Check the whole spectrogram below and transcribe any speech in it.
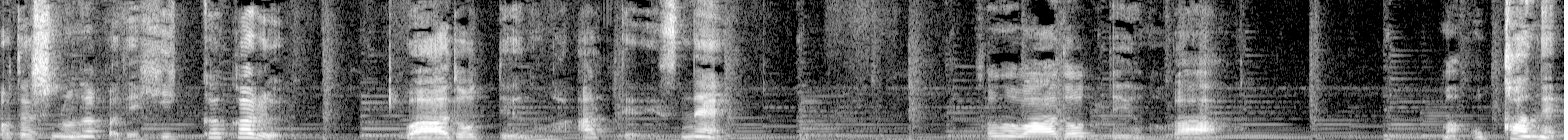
私の中で引っかかるワードっていうのがあってですねそのワードっていうのがまあお金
